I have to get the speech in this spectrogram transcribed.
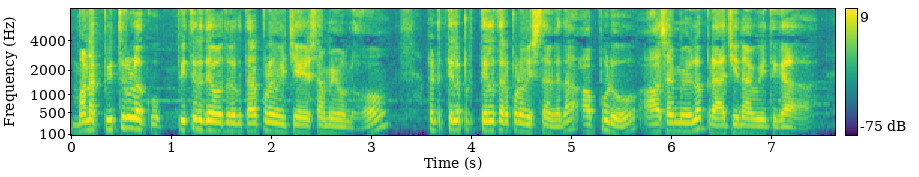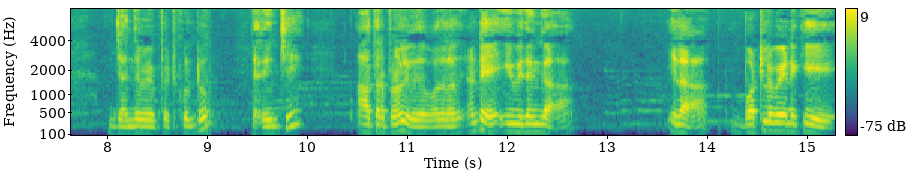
మన పితృలకు పితృదేవతలకు తర్పణం ఇచ్చే సమయంలో అంటే తిల తిల తర్పణం ఇస్తాం కదా అప్పుడు ఆ సమయంలో ప్రాచీనావీతిగా జంజం పెట్టుకుంటూ ధరించి ఆ తర్పణాలు వదల అంటే ఈ విధంగా ఇలా బొట్టల వేణికి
